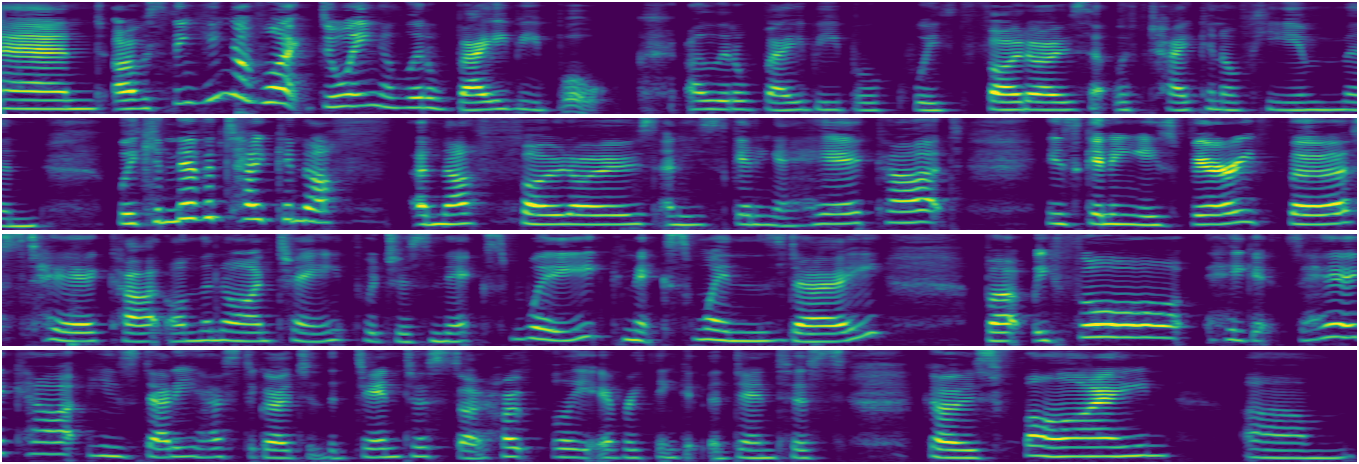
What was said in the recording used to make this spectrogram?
and I was thinking of like doing a little baby book, a little baby book with photos that we've taken of him and we can never take enough enough photos and he's getting a haircut. He's getting his very first haircut on the 19th, which is next week, next Wednesday. But before he gets a haircut, his daddy has to go to the dentist, so hopefully everything at the dentist goes fine. Um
